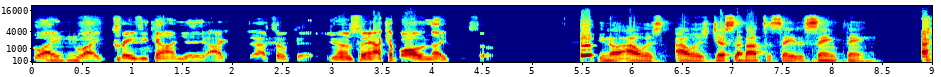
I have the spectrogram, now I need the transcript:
like Mhm. like crazy Kanye. I that's okay. You know what I'm saying? I kept all the Nikes. So You know, I was I was just about to say the same thing. You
